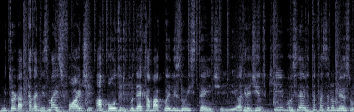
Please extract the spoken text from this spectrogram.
me tornar cada vez mais forte a ponto de poder acabar com eles num instante. E eu acredito que você deve estar tá fazendo o mesmo.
